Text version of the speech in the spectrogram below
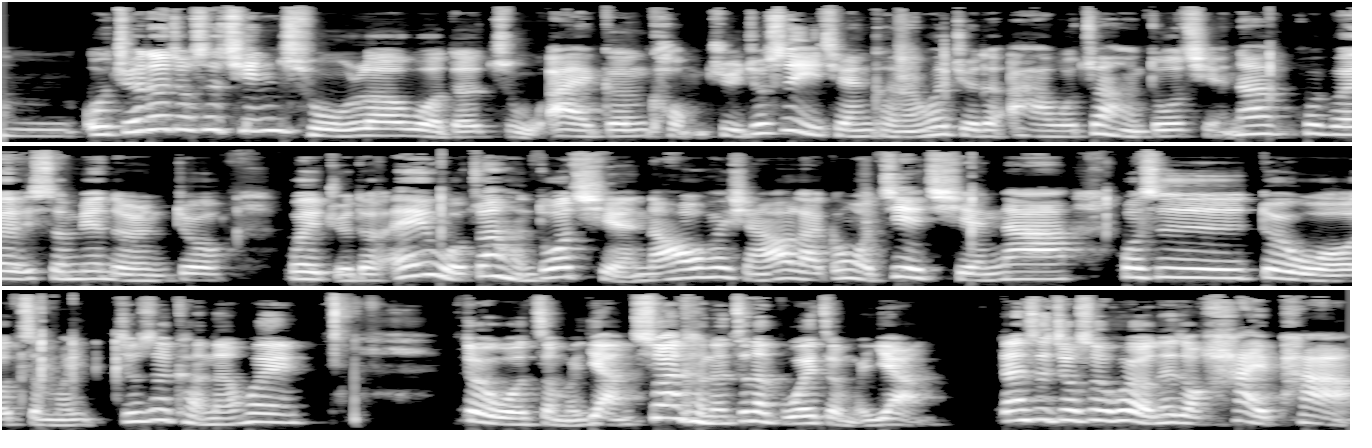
嗯，我觉得就是清除了我的阻碍跟恐惧。就是以前可能会觉得啊，我赚很多钱，那会不会身边的人就会觉得，哎，我赚很多钱，然后会想要来跟我借钱呐，或是对我怎么，就是可能会对我怎么样？虽然可能真的不会怎么样，但是就是会有那种害怕、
